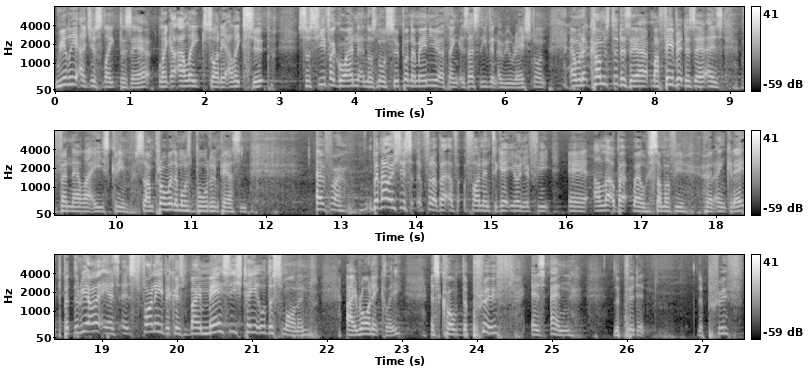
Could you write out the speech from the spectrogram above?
Really, I just like dessert. Like, I like, sorry, I like soup. So, see if I go in and there's no soup on the menu, I think, is this even a real restaurant? And when it comes to dessert, my favourite dessert is vanilla ice cream. So, I'm probably the most boring person ever. But that was just for a bit of fun and to get you on your feet uh, a little bit. Well, some of you who are incorrect. But the reality is, it's funny because my message title this morning, ironically, is called The Proof is in the Pudding. The proof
